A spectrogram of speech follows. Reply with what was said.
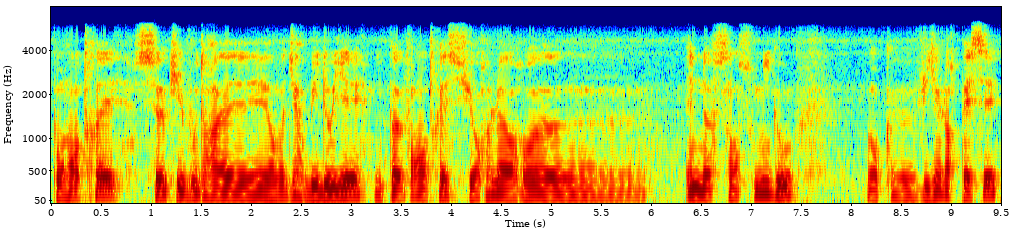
Pour rentrer, ceux qui voudraient, on va dire, bidouiller, ils peuvent rentrer sur leur euh, N900 sous Migo, donc euh, via leur PC.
